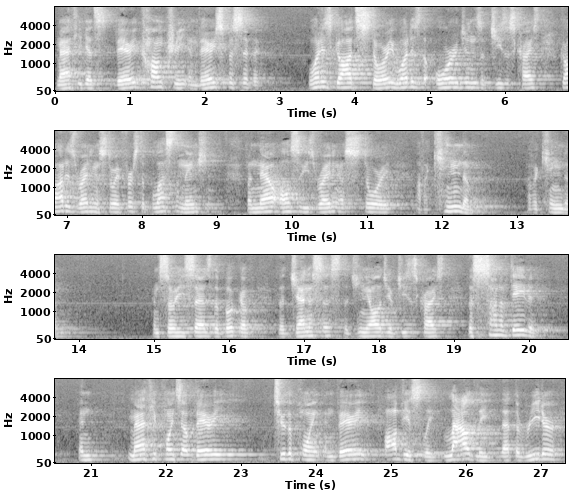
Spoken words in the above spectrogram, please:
Matthew gets very concrete and very specific. What is God's story? What is the origins of Jesus Christ? God is writing a story first to bless the nation, but now also he's writing a story of a kingdom, of a kingdom. And so he says the book of the Genesis, the genealogy of Jesus Christ, the son of David. And Matthew points out very to the point and very obviously, loudly, that the reader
